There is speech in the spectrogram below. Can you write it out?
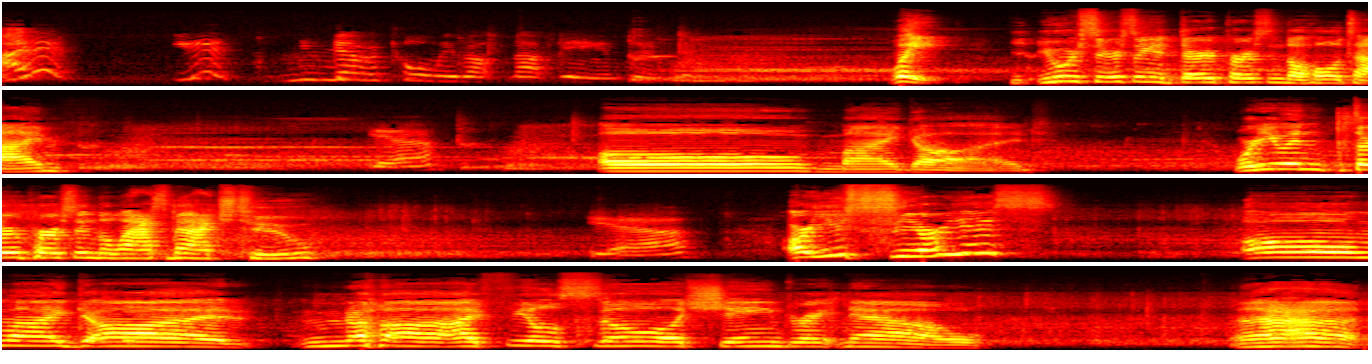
I didn't. You didn't. You never told me about not being in. Wait, you were seriously in third person the whole time? Yeah. Oh my god. Were you in third person the last match too? Yeah. Are you serious? Oh my god. Nah, I feel so ashamed right now. Ah,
